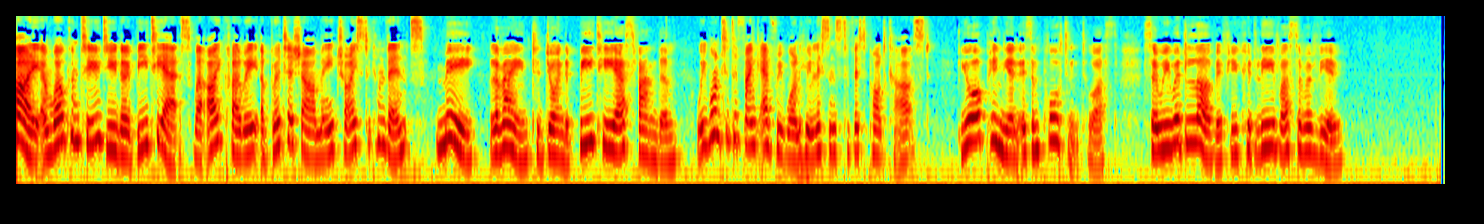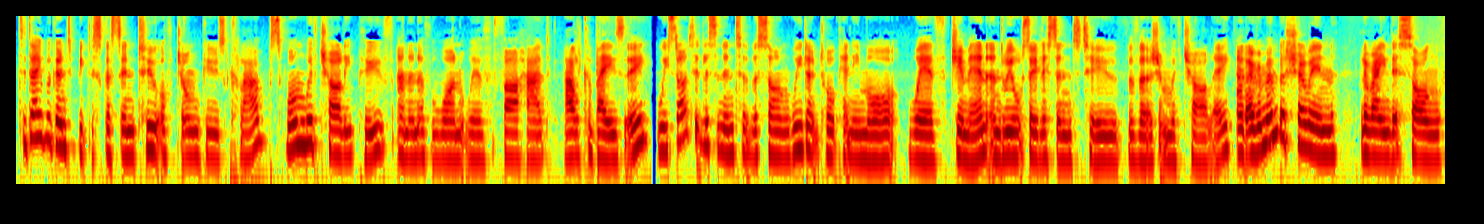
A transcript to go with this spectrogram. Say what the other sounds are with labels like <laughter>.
Hi, and welcome to Do You Know BTS, where I, Chloe, a British army, tries to convince. Me, Lorraine, to join the BTS fandom. We wanted to thank everyone who listens to this podcast. Your opinion is important to us, so we would love if you could leave us a review. Today we're going to be discussing two of Jungkook's collabs, one with Charlie Puth and another one with Farhad Alkabasi. We started listening to the song We Don't Talk Anymore with Jimin and we also listened to the version with Charlie. And I remember showing Lorraine this song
